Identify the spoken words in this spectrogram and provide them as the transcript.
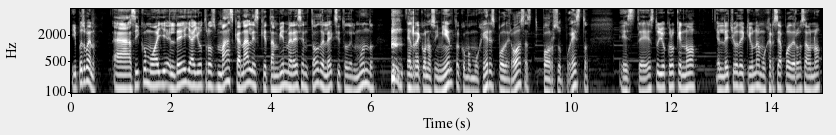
y pues bueno, así como hay el de ella, hay otros más canales que también merecen todo el éxito del mundo, el reconocimiento como mujeres poderosas, por supuesto. Este, esto yo creo que no, el hecho de que una mujer sea poderosa o no,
